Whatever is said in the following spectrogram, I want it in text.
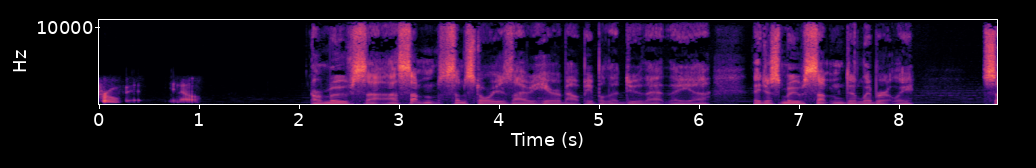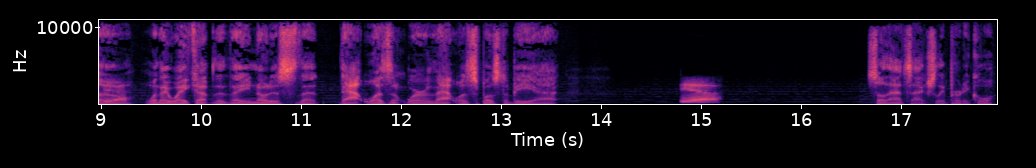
prove it. You know. or move uh, some some stories I hear about people that do that they uh they just move something deliberately so Yeah. when they wake up that they notice that that wasn't where that was supposed to be at Yeah. so that's actually pretty cool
